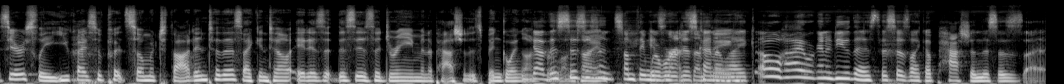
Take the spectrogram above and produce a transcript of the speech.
Seriously, you guys have put so much thought into this. I can tell it is this is a dream and a passion that's been going on. yeah, for a this, this time. isn't something where It's we're just kind of like, oh, hi, we're going to do this. This is like a passion. This is a,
